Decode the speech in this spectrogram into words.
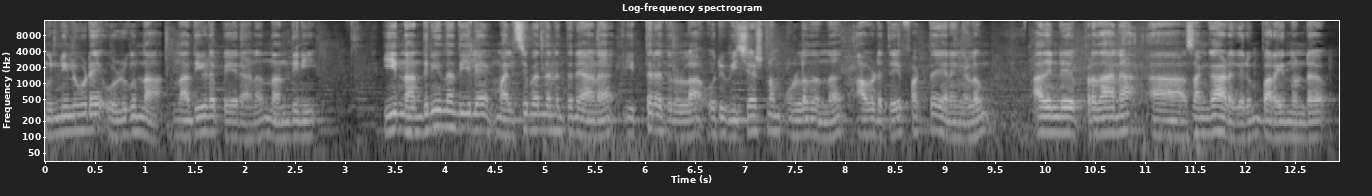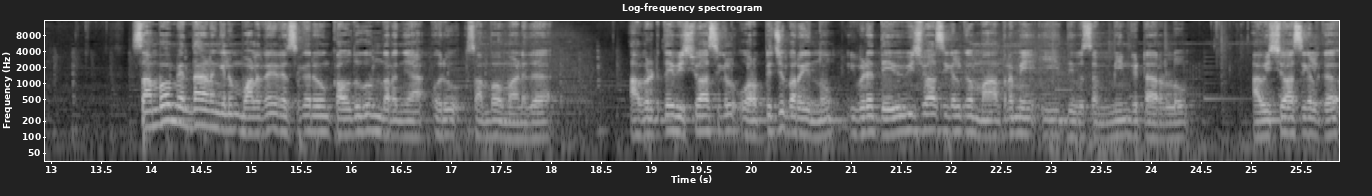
മുന്നിലൂടെ ഒഴുകുന്ന നദിയുടെ പേരാണ് നന്ദിനി. ഈ നന്ദിനി നദിയിലെ മത്സ്യബന്ധനത്തിനാണ് ഇത്തരത്തിലുള്ള ഒരു വിശേഷണം ഉള്ളതെന്ന് അവിടുത്തെ ഭക്തജനങ്ങളും അതിന്റെ പ്രധാന സംഘാടകരും പറയുന്നുണ്ട്. സംഭവം എന്താണെങ്കിലും വളരെ രസകരവും കൗതുകവും നിറഞ്ഞ ഒരു സംഭവമാണിത്. അവരുടെ വിശ്വാസികൾ ഉറപ്പിച്ചു പറയുന്നു ഇവിടെ ദൈവവിശ്വാസികൾക്ക് മാത്രമേ ഈ ദിവസം മീൻ കിട്ടാറുള്ളൂ. അവിശ്വാസികൾക്ക്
